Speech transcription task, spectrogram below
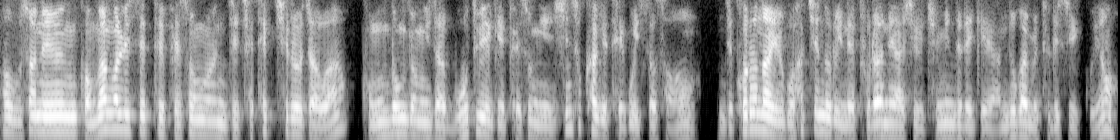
어, 우선은 건강관리 세트 배송은 이제 재택 치료자와 공동격리자 모두에게 배송이 신속하게 되고 있어서 이제 코로나19 확진으로 인해 불안해하실 주민들에게 안도감을 드릴 수 있고요.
